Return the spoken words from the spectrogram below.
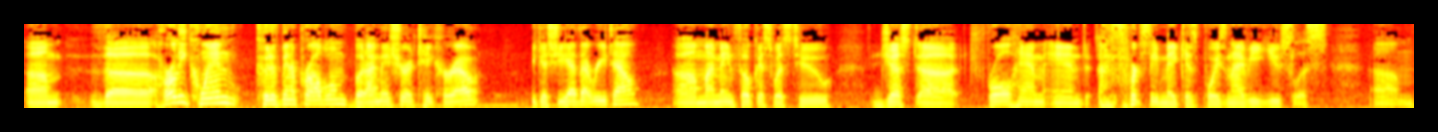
Um, the Harley Quinn could have been a problem, but I made sure to take her out because she had that retal. Um, my main focus was to just uh, troll him and unfortunately make his poison ivy useless, um,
